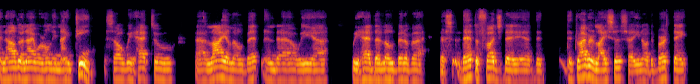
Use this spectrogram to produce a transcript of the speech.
and Aldo and I were only 19 so we had to uh, lie a little bit and we we had a little bit of a they had to fudge the the, the driver license you know the birth date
